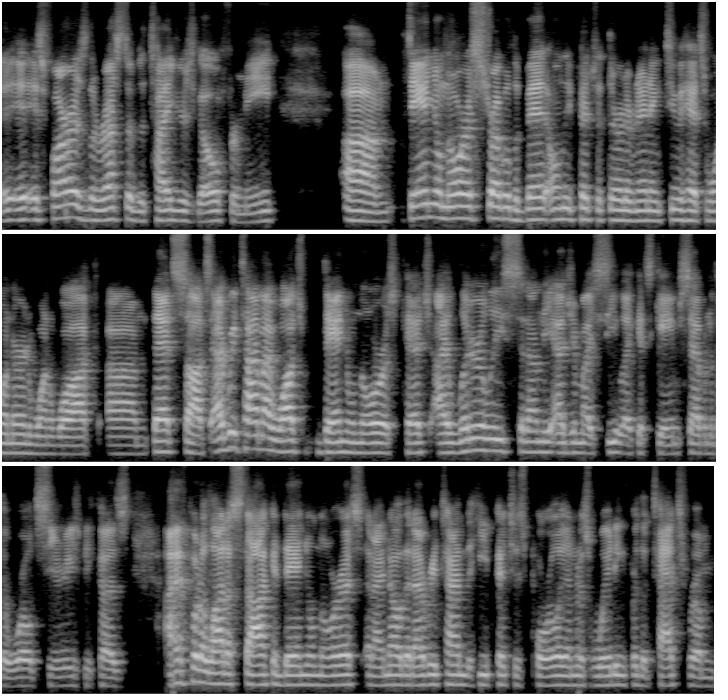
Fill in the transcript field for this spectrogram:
As far as the rest of the Tigers go for me, um, Daniel Norris struggled a bit, only pitched a third of an inning, two hits, one earned, one walk. Um, that sucks. Every time I watch Daniel Norris pitch, I literally sit on the edge of my seat like it's game seven of the World Series because I've put a lot of stock in Daniel Norris. And I know that every time that he pitches poorly, I'm just waiting for the text from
